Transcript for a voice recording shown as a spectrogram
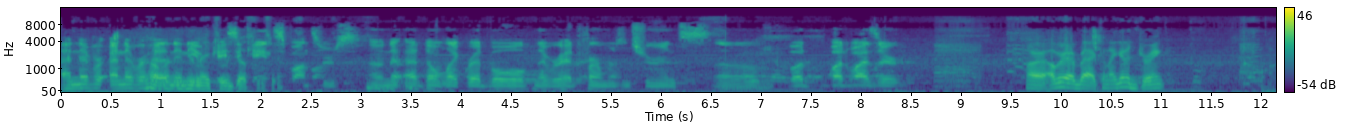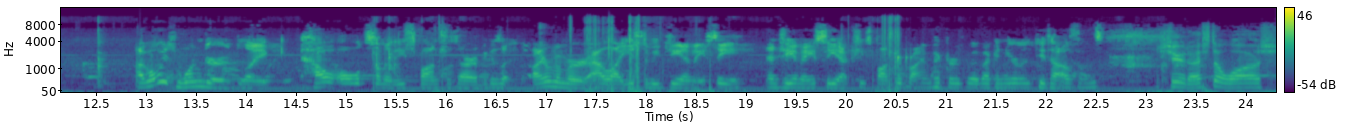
I never, I never No, had need any of make some Casey adjustments Kane's sponsors. I, ne- I don't like Red Bull. Never had Farmers Insurance. Uh, Bud, Budweiser. All right, I'll be right back. Can I get a drink? I've always wondered, like, how old some of these sponsors are because like, I remember Ally used to be GMAC, and GMAC actually sponsored Brian Vickers way back in the early 2000s. Shoot, I still wash.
